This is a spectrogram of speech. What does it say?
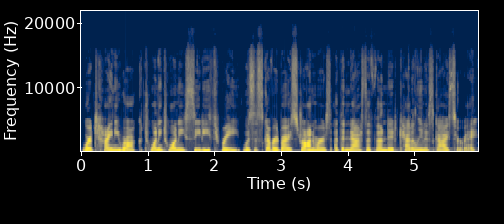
where Tiny Rock 2020 CD3 was discovered by astronomers at the NASA funded Catalina Sky Survey.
